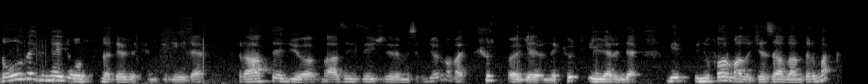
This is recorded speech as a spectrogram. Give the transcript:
doğu ve güneydoğusunda devletin diliyle rahatsız ediyor bazı izleyicilerimizi biliyorum ama Kürt bölgelerinde, Kürt illerinde bir üniformalı cezalandırmak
